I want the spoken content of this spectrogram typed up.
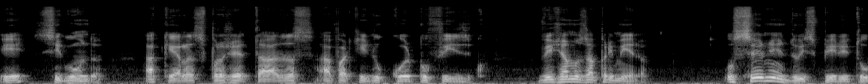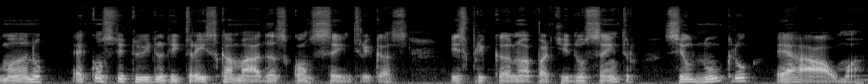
e, segunda, aquelas projetadas a partir do corpo físico. Vejamos a primeira. O cerne do espírito humano é constituído de três camadas concêntricas, explicando a partir do centro, seu núcleo é a alma,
